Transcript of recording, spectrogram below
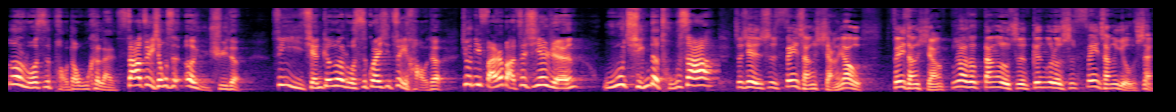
俄罗斯跑到乌克兰杀最凶是俄语区的，是以前跟俄罗斯关系最好的，就你反而把这些人无情的屠杀，这些人是非常想要、非常想不要说当俄罗斯人，跟俄罗斯非常友善，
